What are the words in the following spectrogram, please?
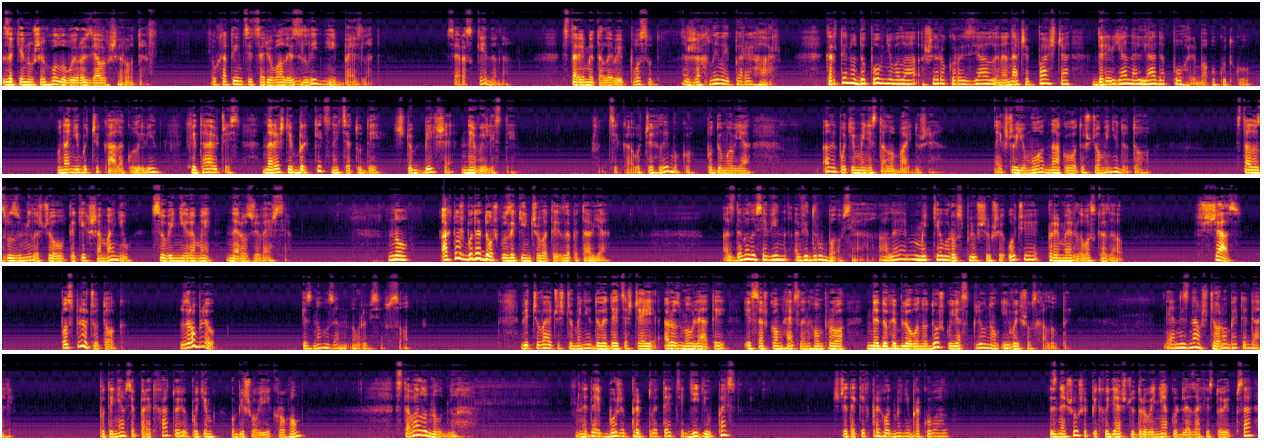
закинувши голову і роззявивши рота. У хатинці царювали злидні й безлад. Все розкидано, старий металевий посуд, жахливий перегар. Картину доповнювала широко роззявлена, наче паща дерев'яна ляда погреба у кутку. Вона ніби чекала, коли він, хитаючись, нарешті беркицнеться туди, щоб більше не вилізти. Цікаво, чи глибоко, подумав я, але потім мені стало байдуже. Якщо йому однаково, то що мені до того? Стало зрозуміло, що у таких шаманів сувенірами не розживешся. Ну, а хто ж буде дошку закінчувати? запитав я. Здавалося, він відрубався, але, миттєво розплющивши очі, примирливо сказав: Щас, посплю чуток, зроблю. І знову занурився в сон. Відчуваючи, що мені доведеться ще й розмовляти із Сашком Геслингом про недогибльовану дошку, я сплюнув і вийшов з халупи. Я не знав, що робити далі. Потинявся перед хатою, потім обійшов її кругом. Ставало нудно. Не дай Боже, приплететься дідів пес. Ще таких пригод мені бракувало. Знайшовши підходящу дровиняку для захисту від пса,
